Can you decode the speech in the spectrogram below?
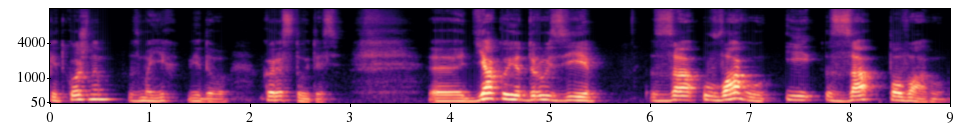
під кожним з моїх відео. Користуйтесь. Е, Дякую, друзі, за увагу і за повагу.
